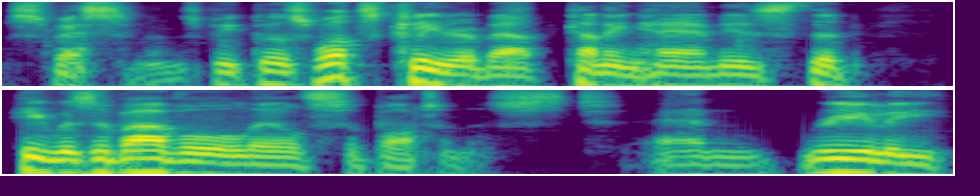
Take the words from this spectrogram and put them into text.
specimens because what's clear about Cunningham is that he was above all else a botanist. And really,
